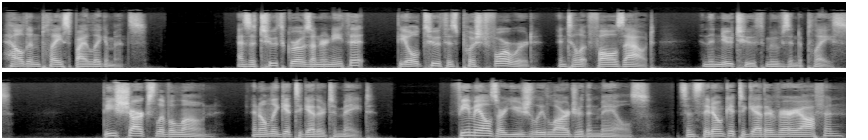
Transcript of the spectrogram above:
held in place by ligaments. As a tooth grows underneath it, the old tooth is pushed forward until it falls out and the new tooth moves into place. These sharks live alone and only get together to mate. Females are usually larger than males. Since they don't get together very often,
